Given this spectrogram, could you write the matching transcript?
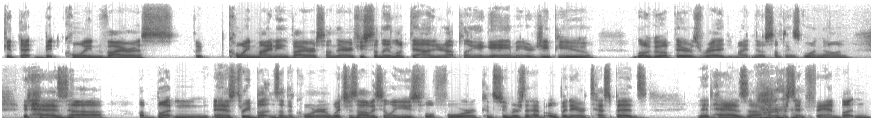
get that Bitcoin virus, the coin mining virus on there. If you suddenly look down, and you're not playing a game, and your GPU logo up there is red, you might know something's going on. It has uh, a button. It has three buttons on the corner, which is obviously only useful for consumers that have open air test beds. That has a 100% fan button.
